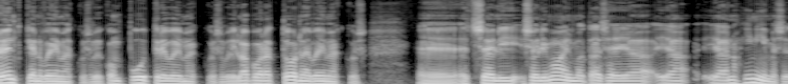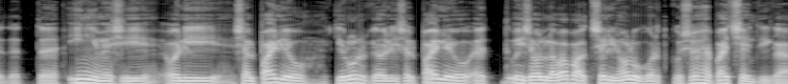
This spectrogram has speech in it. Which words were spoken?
röntgenvõimekus või kompuutrivõimekus või laboratoorne võimekus et see oli, see oli maailmatase ja, ja, ja noh, inimesed, et äh, inimesi oli seal palju, kirurge oli seal palju, et võis olla vabalt selline olukord, kus ühe patsiendiga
